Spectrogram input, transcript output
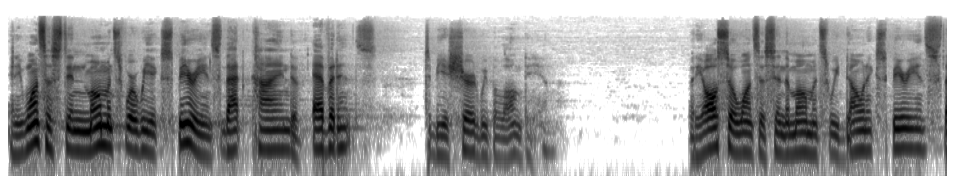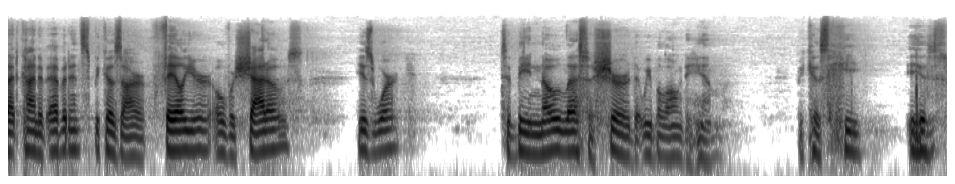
And He wants us in moments where we experience that kind of evidence to be assured we belong to Him. But He also wants us in the moments we don't experience that kind of evidence because our failure overshadows His work to be no less assured that we belong to Him because He is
